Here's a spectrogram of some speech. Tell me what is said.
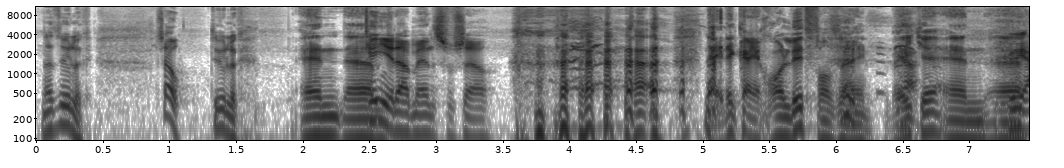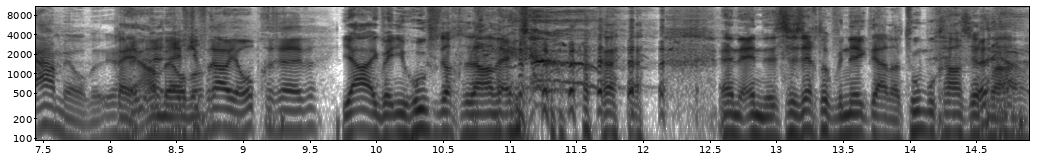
Natuurlijk, Zo, tuurlijk. En, eh, ken je daar mensen of zo? Nee, daar kan je gewoon lid van zijn, weet je. En, eh, Kun je aanmelden. Ja. kan je Heeft je aanmelden. vrouw je opgegeven? Ja, ik weet niet hoe ze dat gedaan heeft. en, en ze zegt ook wanneer ik daar naartoe moet gaan, zeg maar.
